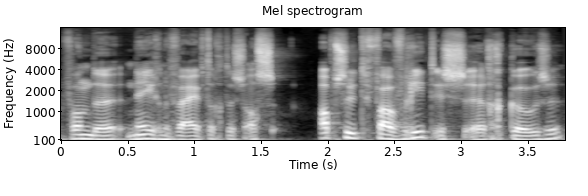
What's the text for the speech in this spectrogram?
van de 59, dus als absolute favoriet is uh, gekozen.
